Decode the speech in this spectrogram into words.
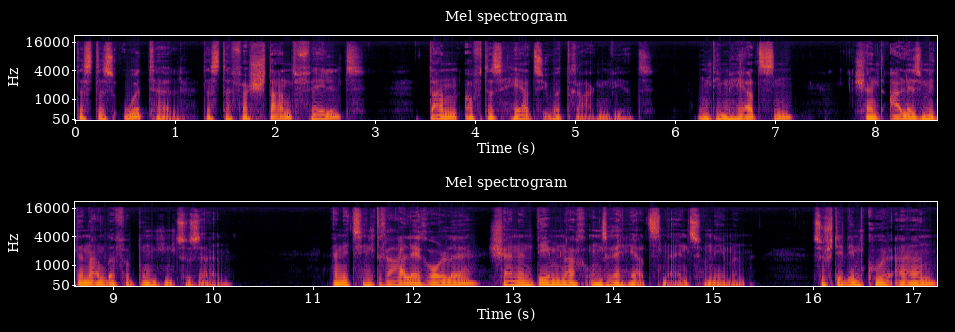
dass das Urteil, das der Verstand fällt, dann auf das Herz übertragen wird. Und im Herzen scheint alles miteinander verbunden zu sein. Eine zentrale Rolle scheinen demnach unsere Herzen einzunehmen. So steht im Koran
